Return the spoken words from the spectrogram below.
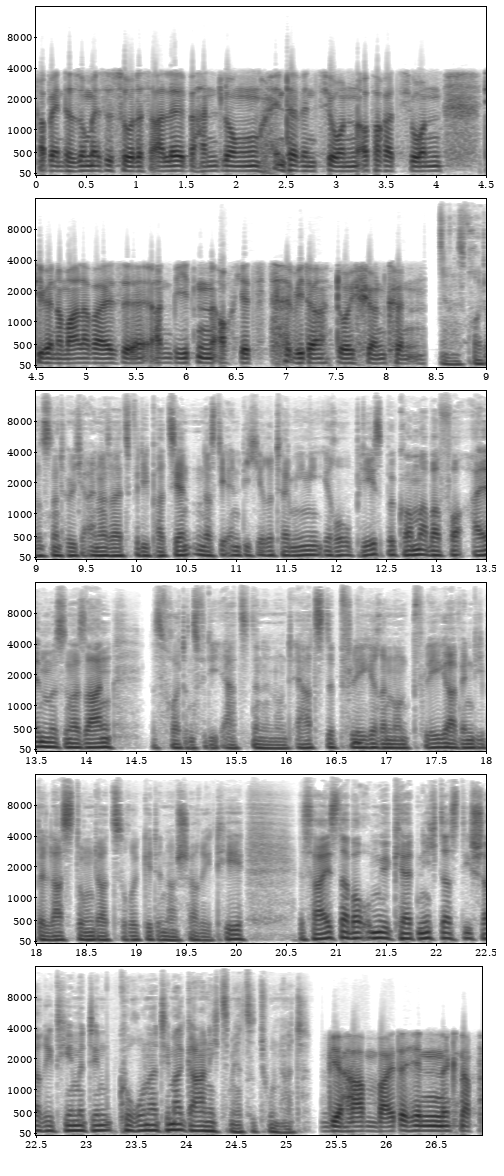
Aber in der Summe ist es so, dass alle Behandlungen, Interventionen, Operationen, die wir normalerweise anbieten, auch jetzt wieder durchführen können. Ja, das freut uns natürlich einerseits für die Patienten, dass die endlich ihre Termine, ihre OPs bekommen, aber vor allem müssen wir sagen, das freut uns für die Ärztinnen und Ärzte, Pflegerinnen und Pfleger, wenn die Belastung da zurückgeht in der Charité. Es heißt aber umgekehrt nicht, dass die Charité mit dem Corona-Thema gar nichts mehr zu tun hat. Wir haben weiterhin knapp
